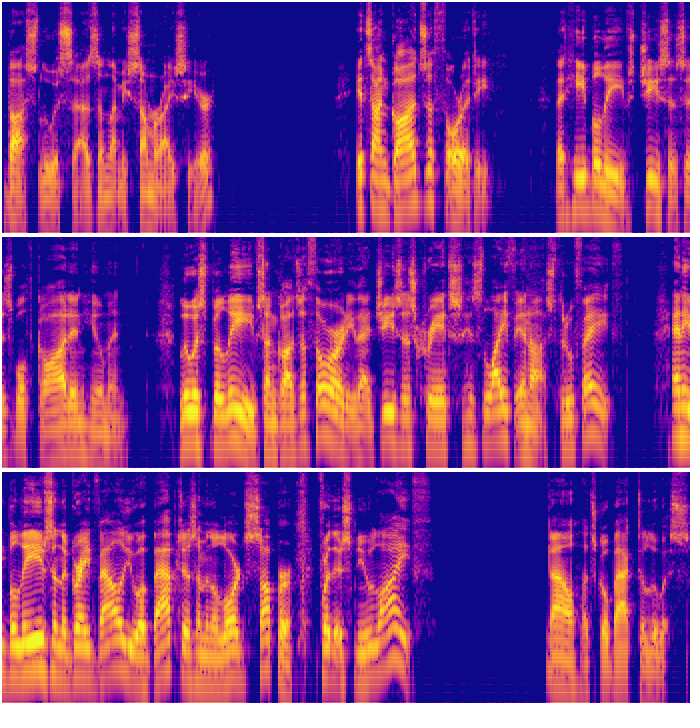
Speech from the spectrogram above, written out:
Thus, Lewis says, and let me summarize here it's on God's authority that he believes Jesus is both God and human. Lewis believes on God's authority that Jesus creates his life in us through faith. And he believes in the great value of baptism and the Lord's Supper for this new life. Now, let's go back to Lewis.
